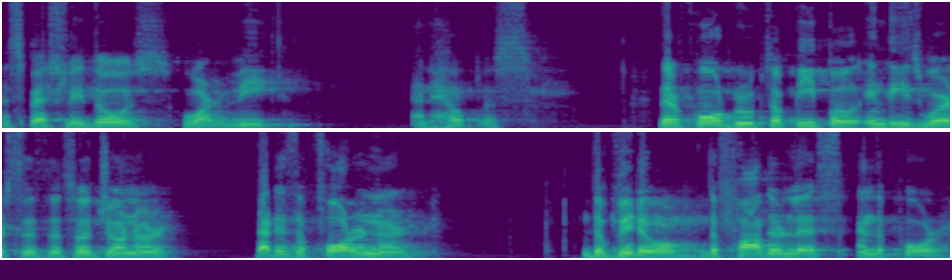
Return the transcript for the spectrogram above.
especially those who are weak and helpless. There are four groups of people in these verses the sojourner, that is, the foreigner, the widow, the fatherless, and the poor.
